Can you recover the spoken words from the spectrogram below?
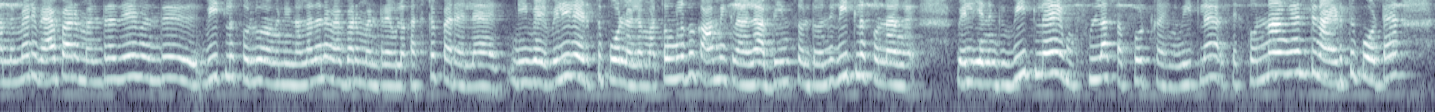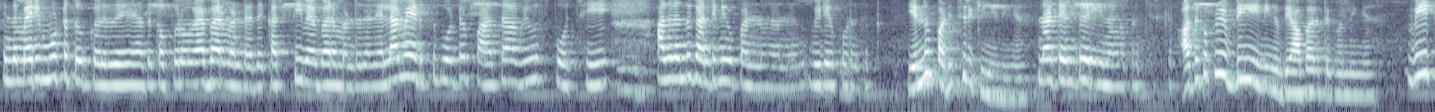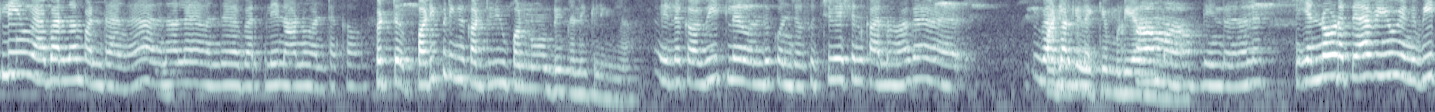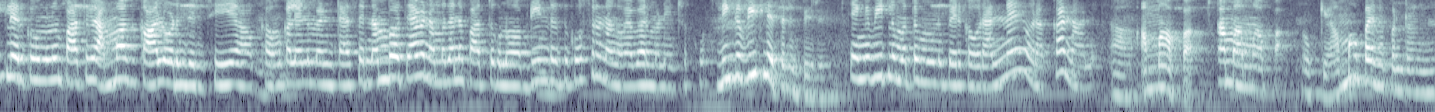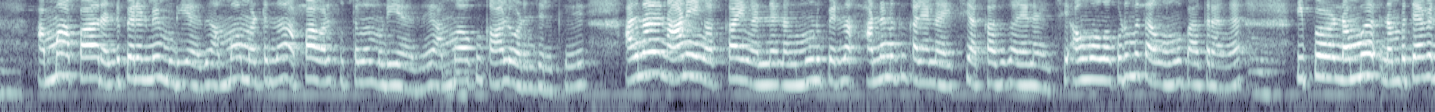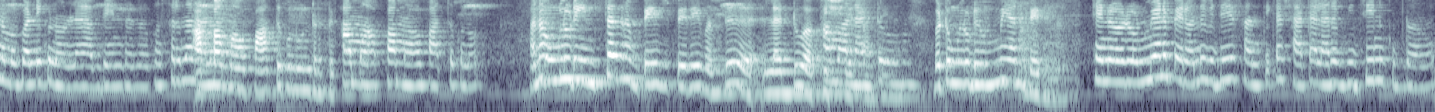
அந்த மாதிரி வியாபாரம் பண்ணுறதே வந்து வீட்டில் சொல்லுவாங்க நீ நல்லா தானே வியாபாரம் பண்ணுற இவ்வளோ கஷ்டப்படுறல நீ வெ வெளியில் எடுத்து போடலாம்ல. மற்றவங்களுக்கும் காமிக்கலாம்ல அப்படின்னு சொல்லிட்டு வந்து வீட்டில் சொன்னாங்க. வெளி எனக்கு வீட்டில் ஃபுல்லாக சப்போர்ட்க்கா எங்கள் வீட்டில் சரி சொன்னாங்கன்ட்டு நான் எடுத்து போட்டேன். இந்த மாதிரி மூட்டை தூக்குறது அதுக்கப்புறம் வியாபாரம் பண்ணுறது கத்தி வியாபாரம் பண்ணுறது அது எல்லாமே எடுத்து போட்டு பார்த்தா வியூஸ் போச்சு. அதுலேருந்து கண்டினியூ பண்ணேன் நான் வீடியோ போடுறதுக்கு. என்ன படிச்சிருக்கீங்க நீங்க? நான் டென்த்து வரைக்கும் தாங்க படிச்சிருக்கேன். அதுக்கப்புறம் எப்படி நீங்க வியாபாரத்துக்கு வந்தீங்க? வீட்லேயும் வியாபாரம் தான் பண்ணுறாங்க அதனால வந்து வியாபாரத்துலேயே நானும் வந்துட்டேன்க்கா பட் படிப்பு நீங்க கண்டினியூ பண்ணணும் அப்படின்னு நினைக்கலீங்களா? இல்லைக்கா வீட்டில் வந்து கொஞ்சம் சுச்சுவேஷன் காரணமாக படிக்க வைக்க முடியாது. ஆமா அப்படின்றதுனால என்னோட தேவையும் எங்க வீட்டில் இருக்கவங்களும் பார்த்துக்கிற அம்மாவுக்கு கால் உடஞ்சிருச்சு. அக்காவும் கல்யாணம் பண்ணிட்டா சரி நம்ம தேவை நம்ம தானே பார்த்துக்கணும் அப்படின்றதுக்கோசரம் நாங்கள் வியாபாரம் பண்ணிட்டு இருக்கோம். நீங்க வீட்ல எத்தனை பேரு? எங்க வீட்டில் மொத்தம் மூணு பேருக்கு ஒரு அண்ணன் ஒரு அக்கா நான். அம்மா அப்பா? ஆமா அம்மா அப்பா. ஓகே அம்மா அப்பா என்ன பண்றாங்க? அம்மா அப்பா ரெண்டு பேராலுமே முடியாது. அம்மா மட்டும்தான் அப்பாவால் சுத்தமாக முடியாது. அம்மாவுக்கும் கால் உடஞ்சிருக்கு. அதனால நானும் எங்கள் அக்கா எங்கள் அண்ணன் நாங்கள் மூணு பேர் தான். அண்ணனுக்கு கல்யாணம் ஆயிடுச்சு அக்காவுக்கு கல்யாணம் ஆயிடுச்சு. அவங்கவுங்க குடும்பத்தை அவங்கவுங்க பார்க்குறாங்க இப்போ நம்ம நம்ம தேவை நம்ம பண்ணிக்கணும்ல அப்படின்றதுக்கோசரம் தான் அப்பா அம்மாவை பாத்துக்கணுன்றதுக்கு ஆமாம் அப்பா அம்மாவை பார்த்துக்கணும். ஆனா உங்களுடைய இன்ஸ்டாகிராம் பேஜ் பேரே வந்து லட்டு அபிஷேக் லட்டு. பட் உங்களுடைய உண்மையான பேர் என்ன? என்னோட உண்மையான பேர் வந்து விஜய சந்திகா ஷார்ட்டாக எல்லாரும் விஜின்னு கூப்பிடுவாங்க.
